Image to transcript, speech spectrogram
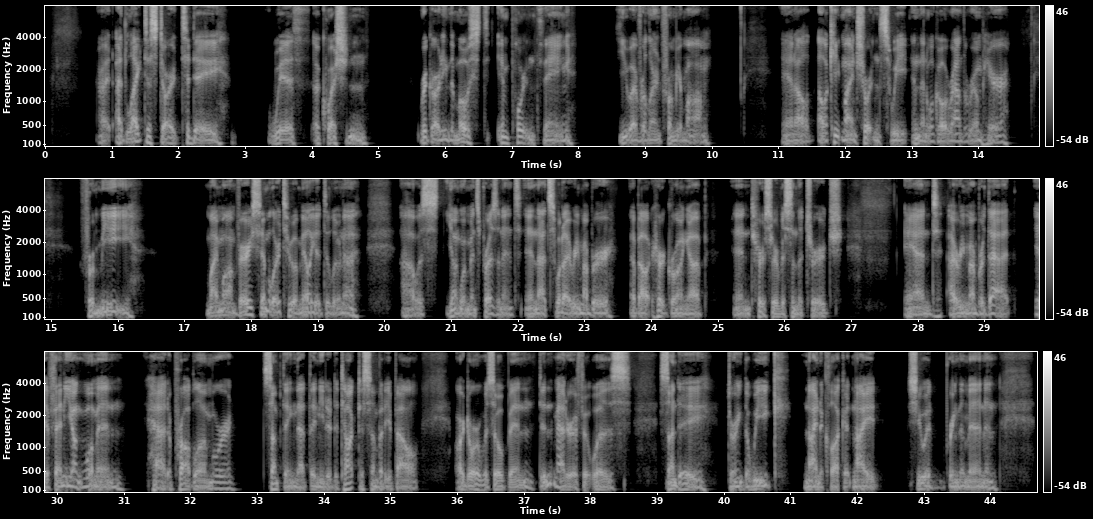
All right, I'd like to start today with a question regarding the most important thing you ever learned from your mom. And I'll I'll keep mine short and sweet, and then we'll go around the room here. For me, my mom, very similar to Amelia Deluna, uh, was Young Women's president, and that's what I remember about her growing up and her service in the church. And I remember that if any young woman had a problem or something that they needed to talk to somebody about, our door was open. Didn't matter if it was Sunday during the week, nine o'clock at night, she would bring them in. And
